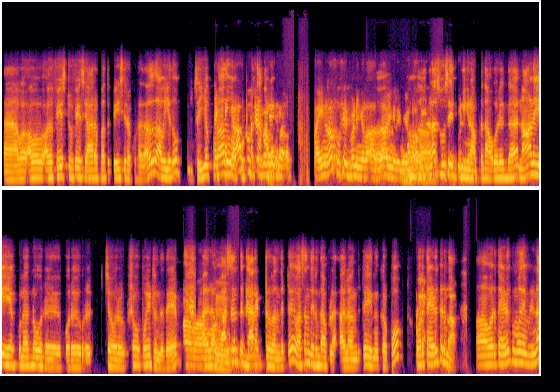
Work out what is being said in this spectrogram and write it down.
அவ அவ அவ ஃபேஸ் டு ஃபேஸ் யாரை பார்த்து பேசிடக்கூடாது. அதாவது அவ ஏதோ செய்யக்கூடாத ஃபைனலா சூசைட் பண்ணிக்கலாம். அதுதான் அவங்களுக்கு சூசைட் பண்ணிக்கிறேன். அப்படிதான். ஒரு இந்த நாளைய இயக்குனர்னு ஒரு ஒரு ஒரு ஷோ- ஒரு ஷோ போயிட்டு இருந்தது. அதுல. வசந்த் டைரக்டர் வந்துட்டு வசந்த் இருந்தாப்ல அதுல வந்துட்டு இருக்கிறப்போ ஒருத்தன் எடுத்திருந்தான். ஒருத்தன் எடுக்கும்போது எப்படின்னா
